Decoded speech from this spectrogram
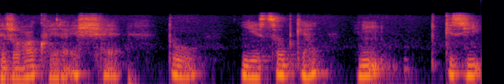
फिर रॉक वगैरह एश है तो ये सब क्या है, यानी किसी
